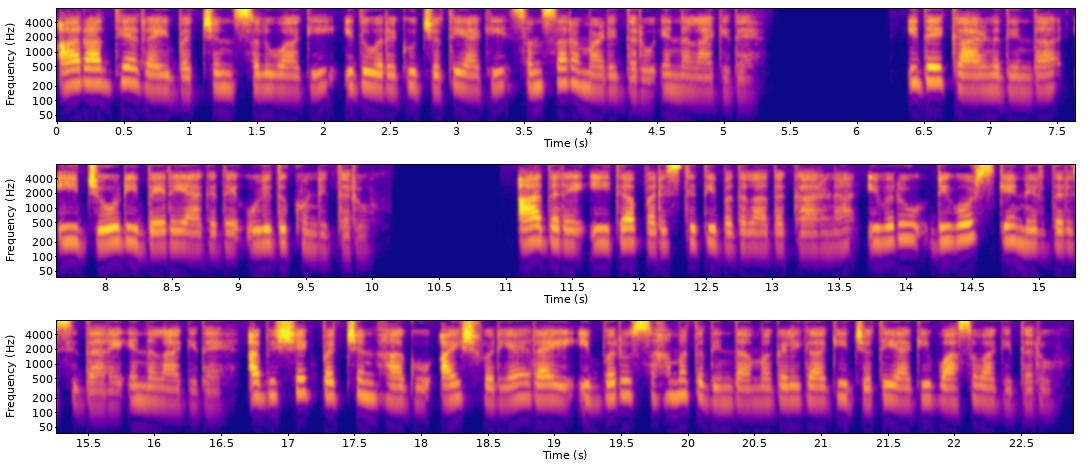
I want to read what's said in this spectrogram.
ಆರಾಧ್ಯ ರೈ ಬಚ್ಚನ್ ಸಲುವಾಗಿ ಇದುವರೆಗೂ ಜೊತೆಯಾಗಿ ಸಂಸಾರ ಮಾಡಿದ್ದರು ಎನ್ನಲಾಗಿದೆ. ಇದೇ ಕಾರಣದಿಂದ ಈ ಜೋಡಿ ಬೇರೆಯಾಗದೆ ಉಳಿದುಕೊಂಡಿದ್ದರು. ಆದರೆ ಈಗ ಪರಿಸ್ಥಿತಿ ಬದಲಾದ ಕಾರಣ ಇವರು ಡಿವೋರ್ಸ್ಗೆ ನಿರ್ಧರಿಸಿದ್ದಾರೆ ಎನ್ನಲಾಗಿದೆ. ಅಭಿಷೇಕ್ ಬಚ್ಚನ್ ಹಾಗೂ ಐಶ್ವರ್ಯ ರೈ ಇಬ್ಬರೂ ಸಹಮತದಿಂದ ಮಗಳಿಗಾಗಿ ಜೊತೆಯಾಗಿ ವಾಸವಾಗಿದ್ದರು.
